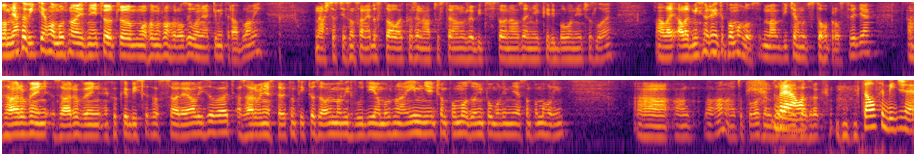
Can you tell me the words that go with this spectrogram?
Lebo mňa to vyťahlo možno aj z niečo, čo možno hrozilo nejakými trablami. Našťastie som sa nedostal akože na tú stranu, že by z toho naozaj niekedy bolo niečo zlé. Ale, ale myslím, že mi to pomohlo ma vyťahnuť z toho prostredia a zároveň, zároveň ako keby sa, sa realizovať a zároveň aj stretnúť týchto zaujímavých ľudí a možno aj im niečom pomôcť, oni pomohli mne, ja som pomohol im. A, a, áno, ja to považujem za Bravo. zázrak. Chcel si byť, že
